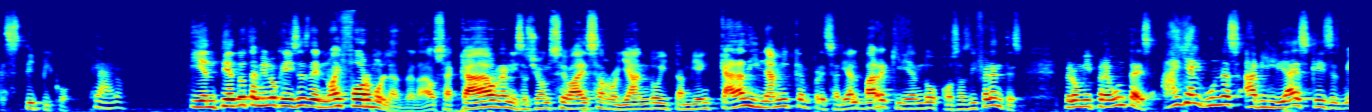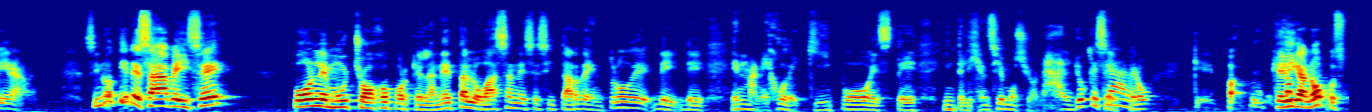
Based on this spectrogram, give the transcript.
Es típico. Claro. Y entiendo también lo que dices de no hay fórmulas, ¿verdad? O sea, cada organización se va desarrollando y también cada dinámica empresarial va requiriendo cosas diferentes. Pero mi pregunta es, ¿hay algunas habilidades que dices, mira, si no tienes A, B y C, ponle mucho ojo porque la neta lo vas a necesitar dentro de, de, en manejo de equipo, este, inteligencia emocional, yo qué sé, pero que, que, diga, no, pues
